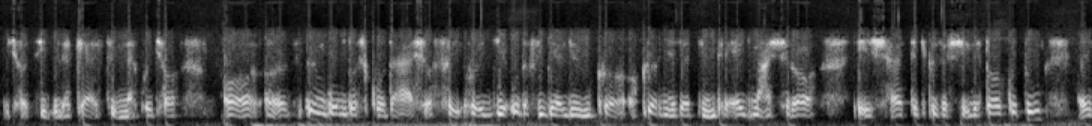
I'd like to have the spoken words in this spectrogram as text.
hogyha a civilek eltűnnek, hogyha a, az öngondoskodás, az, hogy, hogy odafigyelünk a, a környezetünkre, egymásra, és hát egy közösséget alkotunk, ez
